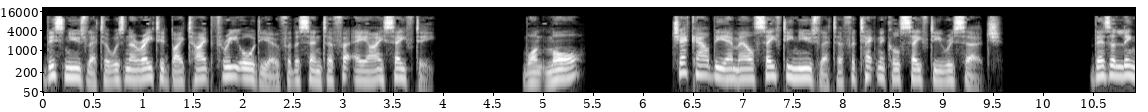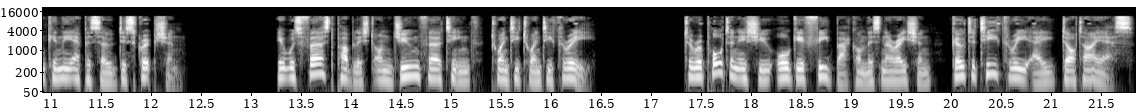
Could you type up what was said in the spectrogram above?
This newsletter was narrated by Type 3 Audio for the Center for AI Safety. Want more? Check out the ML Safety newsletter for technical safety research. There's a link in the episode description. It was first published on June 13, 2023. To report an issue or give feedback on this narration, go to t3a.is.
